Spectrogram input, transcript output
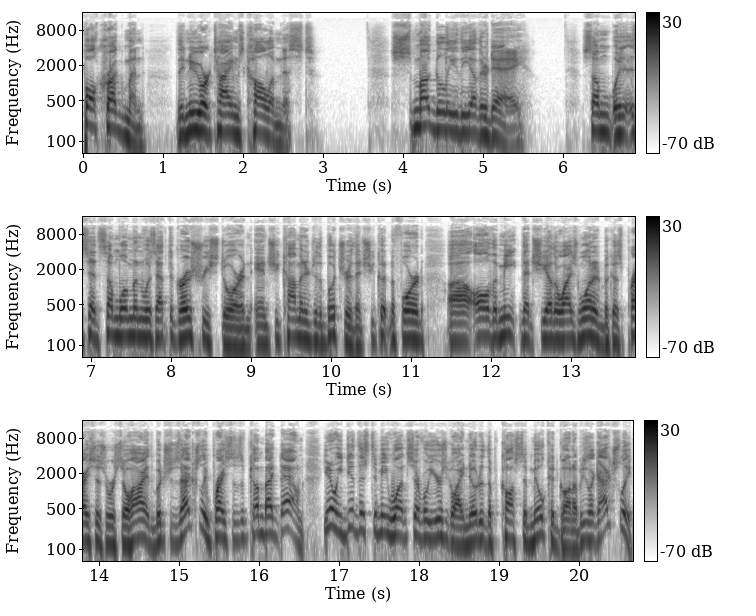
Paul Krugman, the New York Times columnist, smugly the other day some said some woman was at the grocery store and, and she commented to the butcher that she couldn't afford uh, all the meat that she otherwise wanted because prices were so high. The butcher says, actually, prices have come back down. You know, he did this to me once several years ago. I noted the cost of milk had gone up. He's like, actually,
